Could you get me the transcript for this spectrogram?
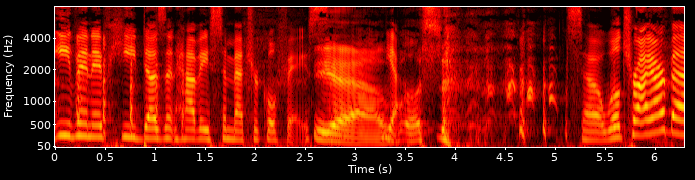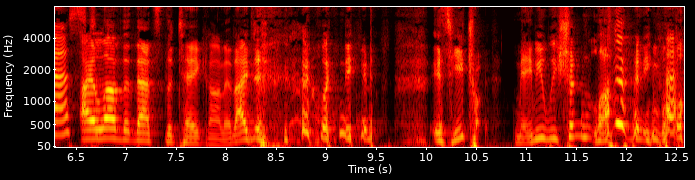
Even if he doesn't have a symmetrical face. Yeah, Yeah. well, so- So we'll try our best. I love that. That's the take on it. I did. I wouldn't even. Is he? Tr- Maybe we shouldn't love him anymore.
